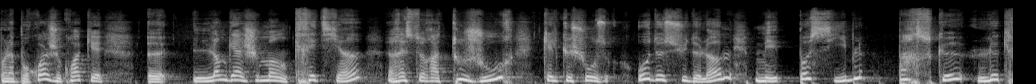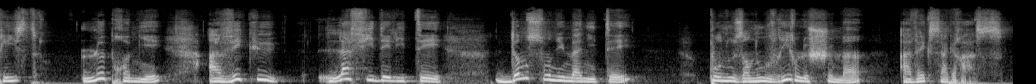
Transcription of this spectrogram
Voilà pourquoi je crois que euh, l'engagement chrétien restera toujours quelque chose au-dessus de l'homme, mais possible parce que le Christ, le premier, a vécu la fidélité dans son humanité pour nous en ouvrir le chemin avec sa grâce.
